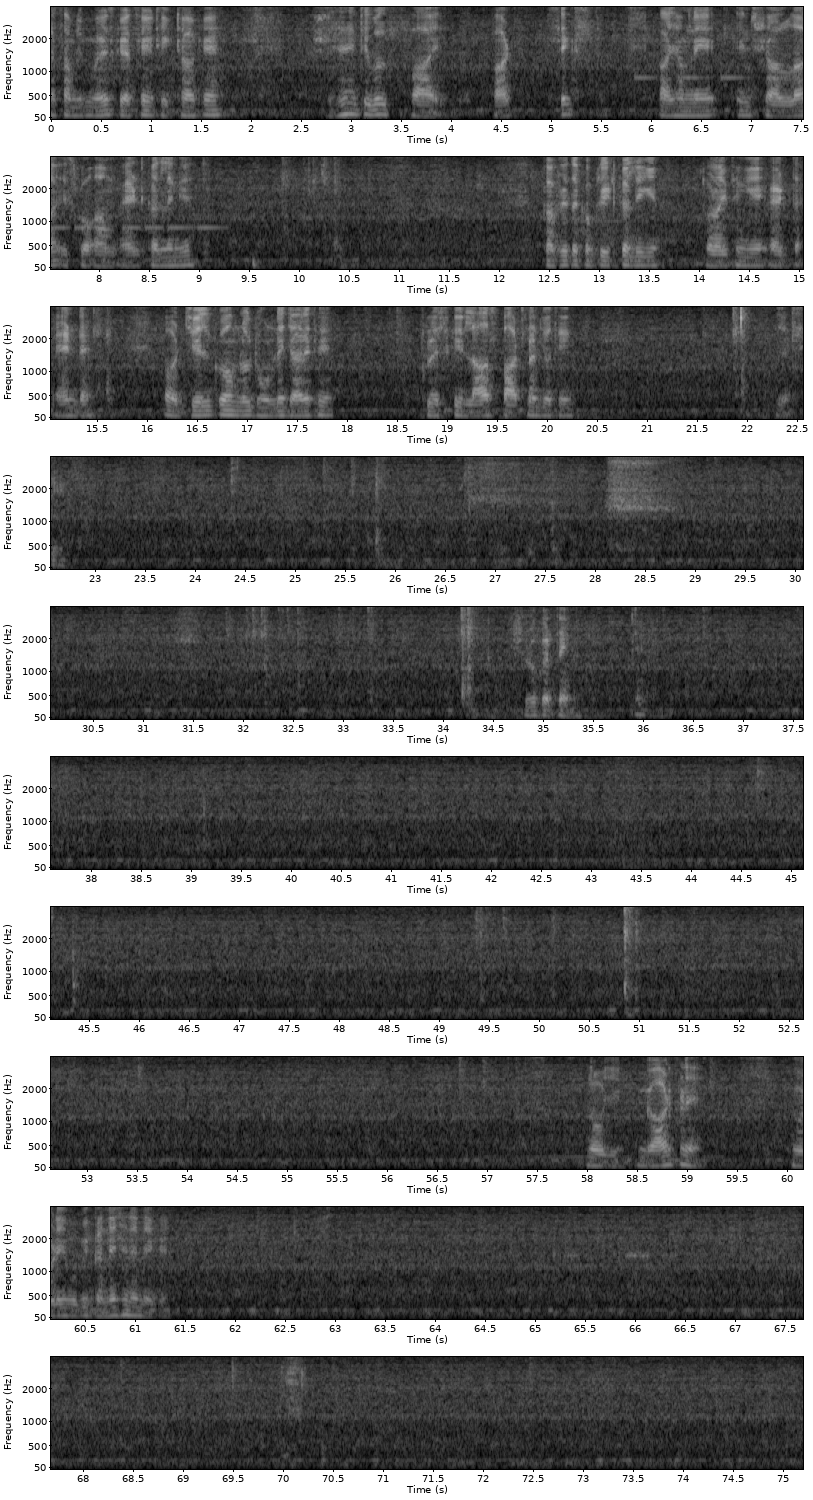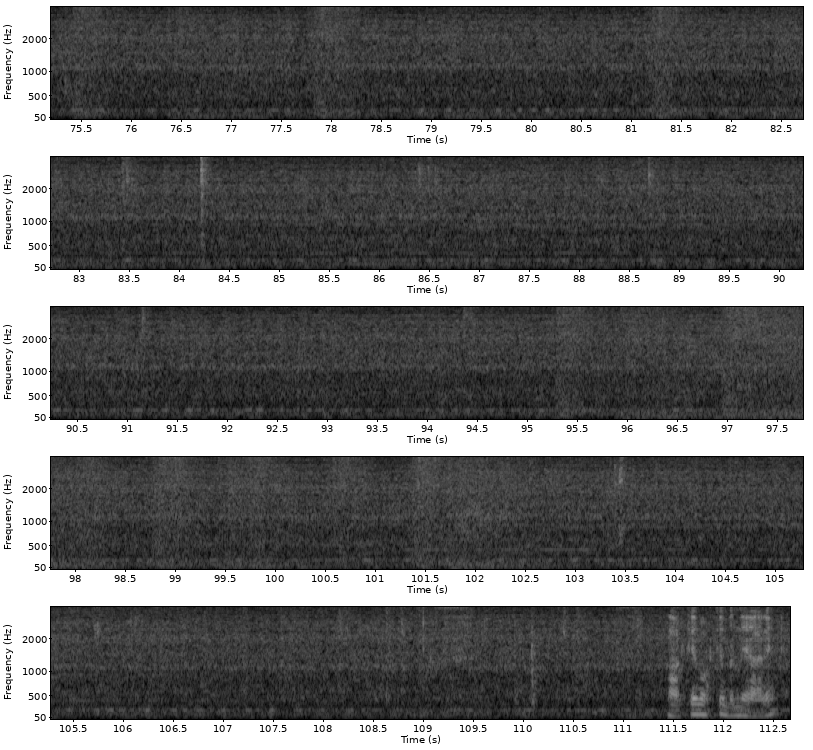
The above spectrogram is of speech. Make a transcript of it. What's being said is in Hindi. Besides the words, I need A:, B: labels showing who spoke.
A: असलम गाइस कैसे हैं। ठीक ठाक हैं Resident Evil five part six आज हमने इन इसको हम एंड कर लेंगे। काफ़ी तक कंप्लीट कर लिए और आई थिंक ये एट द एंड है। और जिल को हम लोग ढूँढने जा रहे थे क्रिस की लास्ट पार्टनर जो थी। लेट्स सी शुरू करते हैं। लो जी गार्ड खड़े घोड़ी वो भी गन्ने शने लेके भागते वक्त बंदे आ रहे हैं।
